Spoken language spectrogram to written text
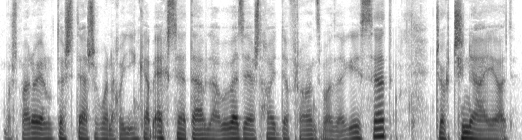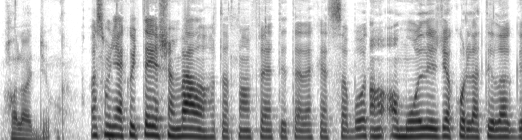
most már olyan utasítások vannak, hogy inkább Excel táblába vezest, hagyd a francba az egészet, csak csináljad, haladjunk. Azt mondják, hogy teljesen vállalhatatlan feltételeket szabott a, a MOL, és gyakorlatilag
